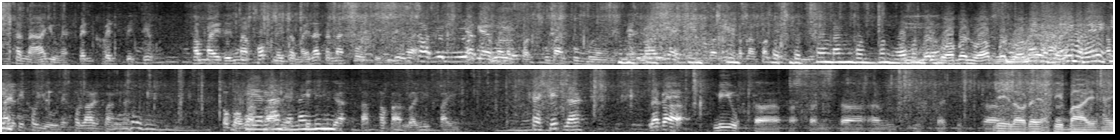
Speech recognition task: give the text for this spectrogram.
ศาสนาอยู่ไงเป็นเป็นปิดที่ทำไมถึงมาพบในสมัยรัตนโกสินทร์เรียกว่าพระแก้วมรกตคู่บ้านคู่เมืองเนี่ยเป็นรอยแยกที่ตอนนี้กำลังปรากฏอยู่ข้างนั้นบนบนหัวบนบนหัวบนหัวบนหัวไม่หัวนี่หมดเลยสมัยที่เขาอยู่เนี่ยเขาเล่าให้ฟังนะ เขาบอกว่าโอเคนะเดี๋ยวในนี้จะตัดพระบาทรอยนี้ไป แค่คิดนะ แล้วก็มีอุปตาปัสสันตาอวิชิตจิตตานี่เราได้อธิบายให้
